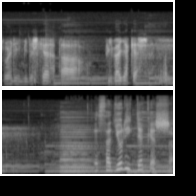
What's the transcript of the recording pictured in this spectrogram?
zuheri, mil esker eta biba jakes ez adiorik jakesa.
